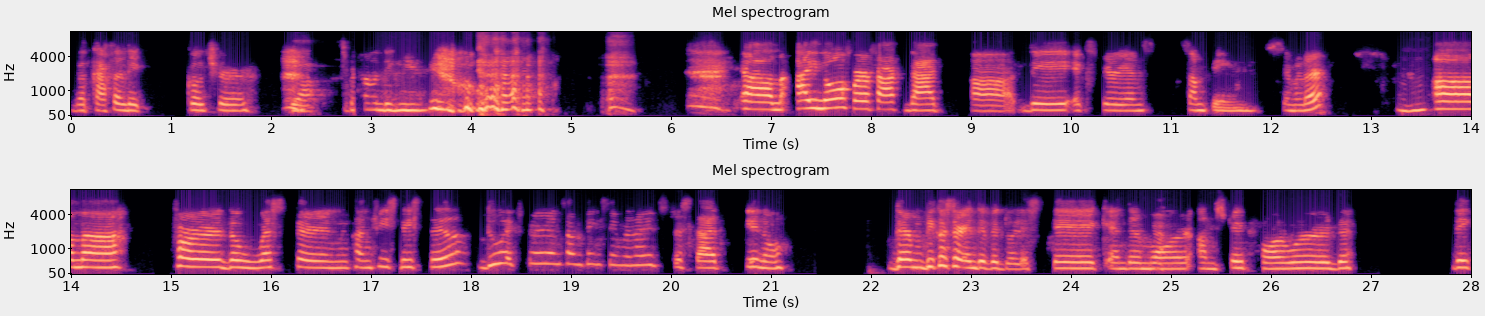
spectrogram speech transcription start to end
the Catholic culture, yeah, surrounding you. you know. um, I know for a fact that uh, they experience something similar. Mm-hmm. Um, uh, for the Western countries, they still do experience something similar. It's just that you know they're because they're individualistic and they're more yeah. um straightforward. They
